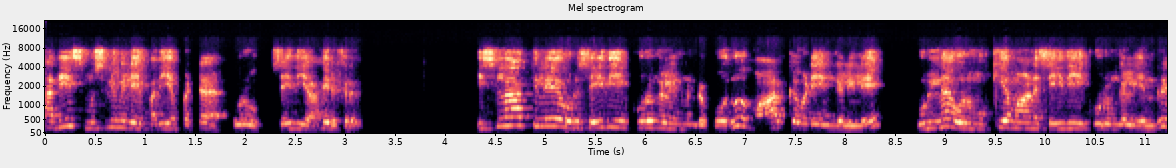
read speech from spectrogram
ஹதீஸ் முஸ்லிமிலே பதியப்பட்ட ஒரு செய்தியாக இருக்கிறது. இஸ்லாத்திலே ஒரு செய்தியை கூறுங்கள் என்கின்ற போது மார்க்க விடயங்களிலே உள்ள ஒரு முக்கியமான செய்தியை கூறுங்கள் என்று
